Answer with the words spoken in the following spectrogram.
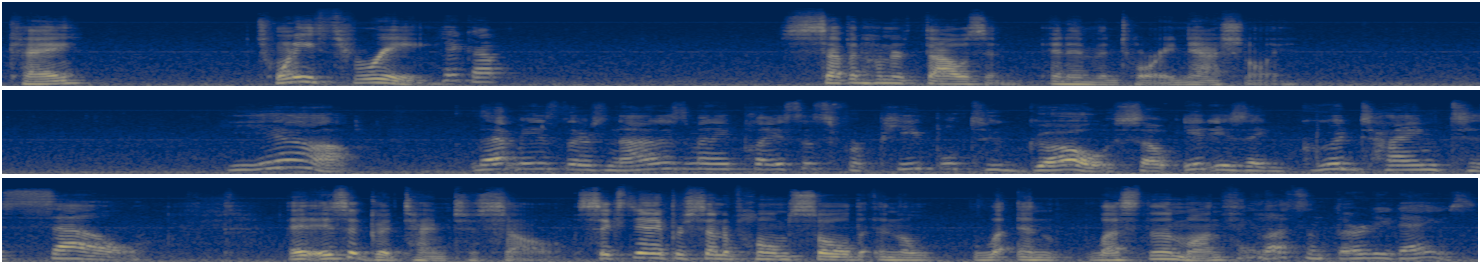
Okay, 23, Hiccup. 700,000 in inventory nationally. Yeah. That means there's not as many places for people to go. So it is a good time to sell. It is a good time to sell. 69% of homes sold in the in less than a month. Hey, less than 30 days.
